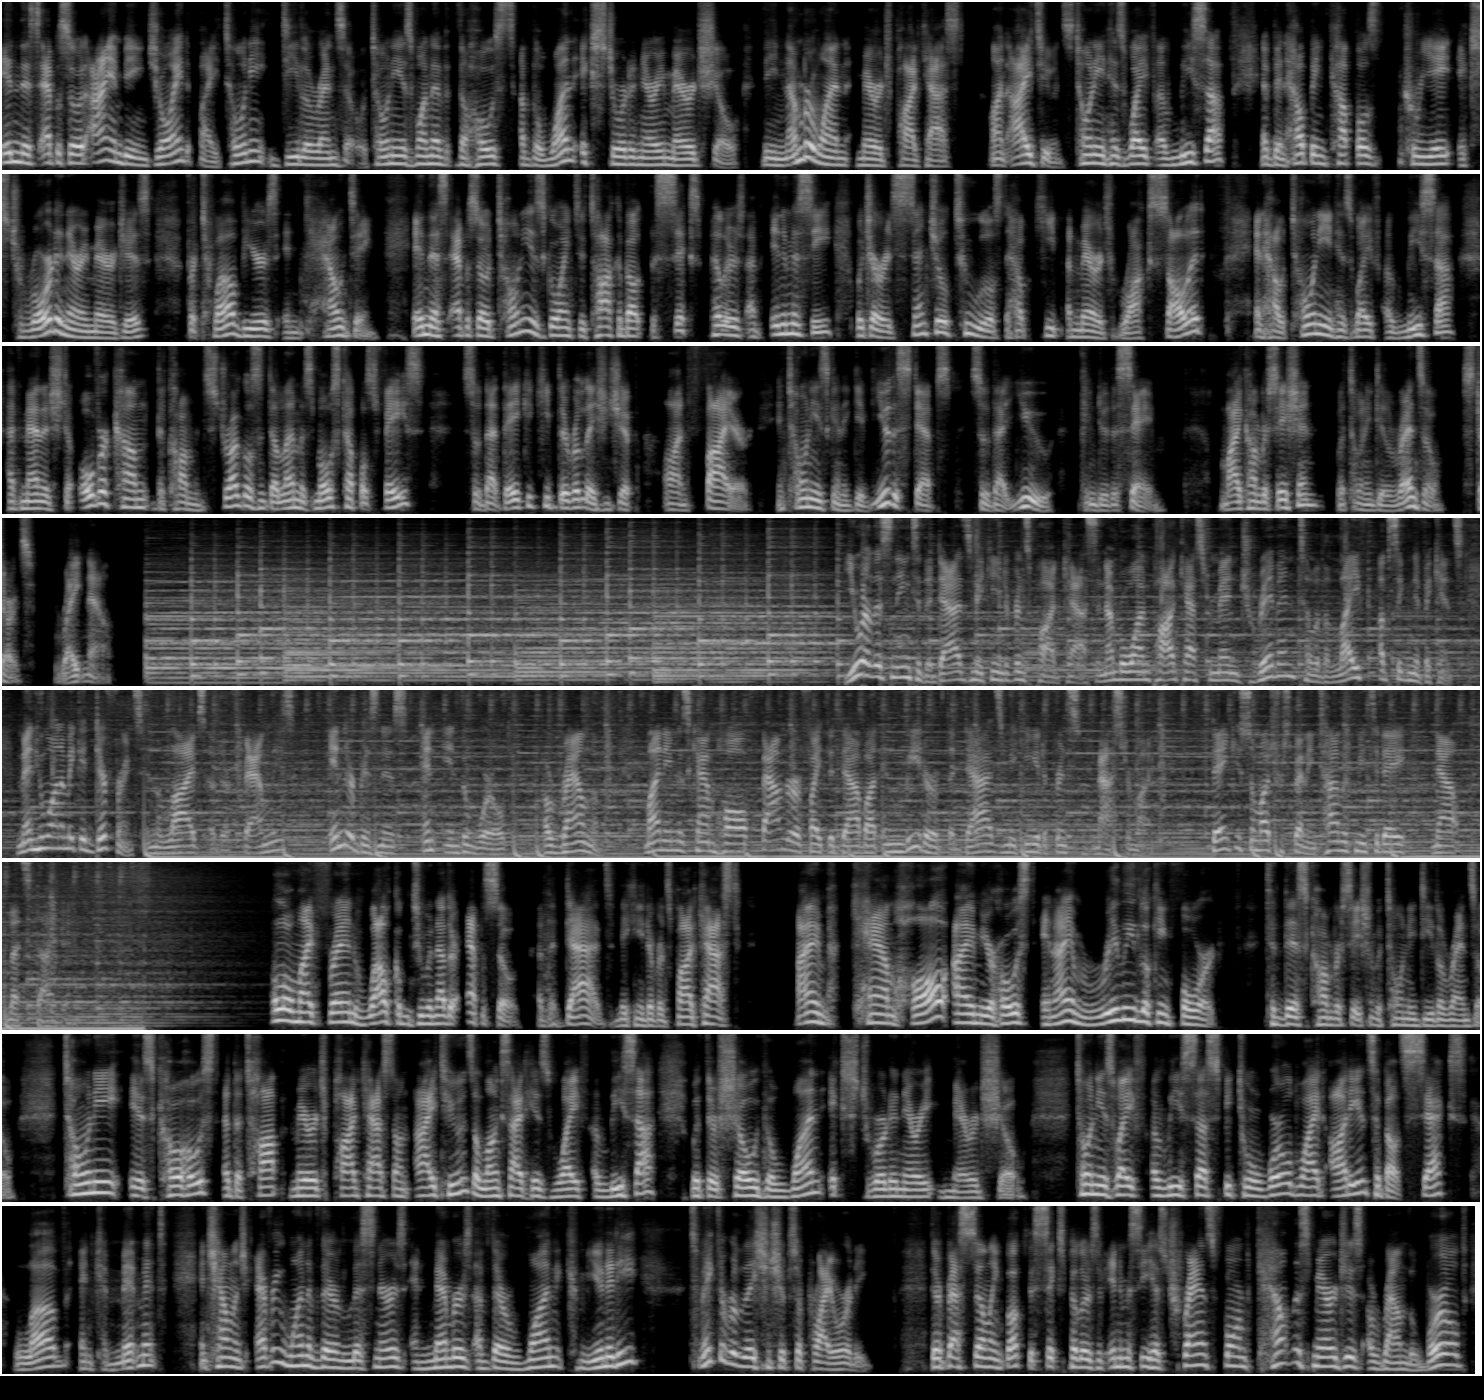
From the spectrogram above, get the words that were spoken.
In this episode, I am being joined by Tony DiLorenzo. Tony is one of the hosts of the One Extraordinary Marriage Show, the number one marriage podcast on iTunes. Tony and his wife, Alisa, have been helping couples create extraordinary marriages for 12 years and counting. In this episode, Tony is going to talk about the six pillars of intimacy, which are essential tools to help keep a marriage rock solid, and how Tony and his wife, Alisa, have managed to overcome the common struggles and dilemmas most couples face so that they could keep their relationship on fire. And Tony is going to give you the steps so that you can do the same. My conversation with Tony DiLorenzo starts right now. You are listening to the Dads Making a Difference podcast, the number one podcast for men driven to live a life of significance. Men who want to make a difference in the lives of their families, in their business, and in the world around them. My name is Cam Hall, founder of Fight the Dadbot and leader of the Dads Making a Difference Mastermind. Thank you so much for spending time with me today. Now, let's dive in. Hello, my friend. Welcome to another episode of the Dads Making a Difference podcast. I'm Cam Hall. I am your host, and I am really looking forward to this conversation with Tony DiLorenzo. Tony is co host at the Top Marriage Podcast on iTunes alongside his wife, Alisa, with their show, The One Extraordinary Marriage Show. Tony and his wife, Alisa, speak to a worldwide audience about sex, love, and commitment, and challenge every one of their listeners and members of their one community to make their relationships a priority. Their best selling book, The Six Pillars of Intimacy, has transformed countless marriages around the world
